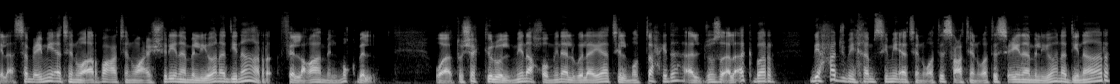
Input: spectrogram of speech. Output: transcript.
إلى 724 مليون دينار في العام المقبل. وتشكل المنح من الولايات المتحدة الجزء الأكبر بحجم 599 مليون دينار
